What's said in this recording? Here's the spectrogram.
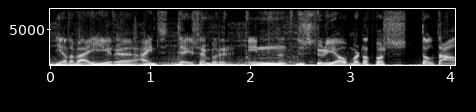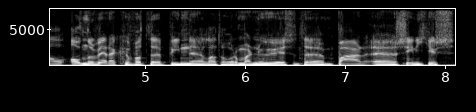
Die hadden wij hier uh, eind december in de studio. Maar dat was totaal ander werk wat uh, Pien laat horen. Maar nu is het een paar zinnetjes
